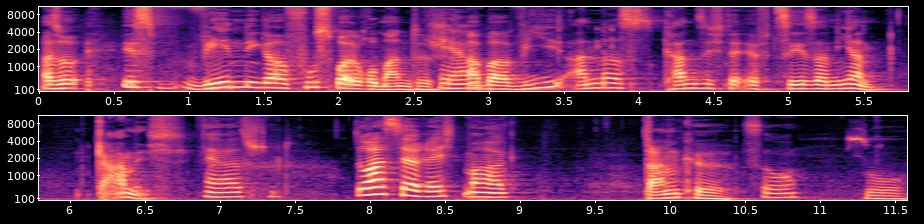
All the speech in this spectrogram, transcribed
Also ist weniger fußballromantisch, Ja. aber wie anders kann sich der FC sanieren? Gar nicht. Ja, das stimmt. Du hast ja recht, Marc. Danke. So. So.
